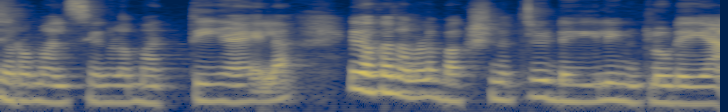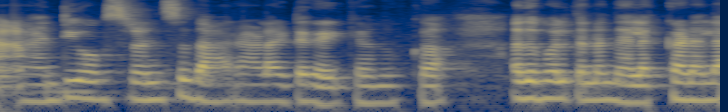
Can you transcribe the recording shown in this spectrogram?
ചെറു മത്സ്യങ്ങൾ മത്തി അയല ഇതൊക്കെ നമ്മൾ ഭക്ഷണത്തിൽ ഡെയിലി ഇൻക്ലൂഡ് ചെയ്യുക ആന്റി ഓക്സിഡൻസ് ധാരാളമായിട്ട് കഴിക്കാൻ നോക്കുക. അതുപോലെ തന്നെ നിലക്കടല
